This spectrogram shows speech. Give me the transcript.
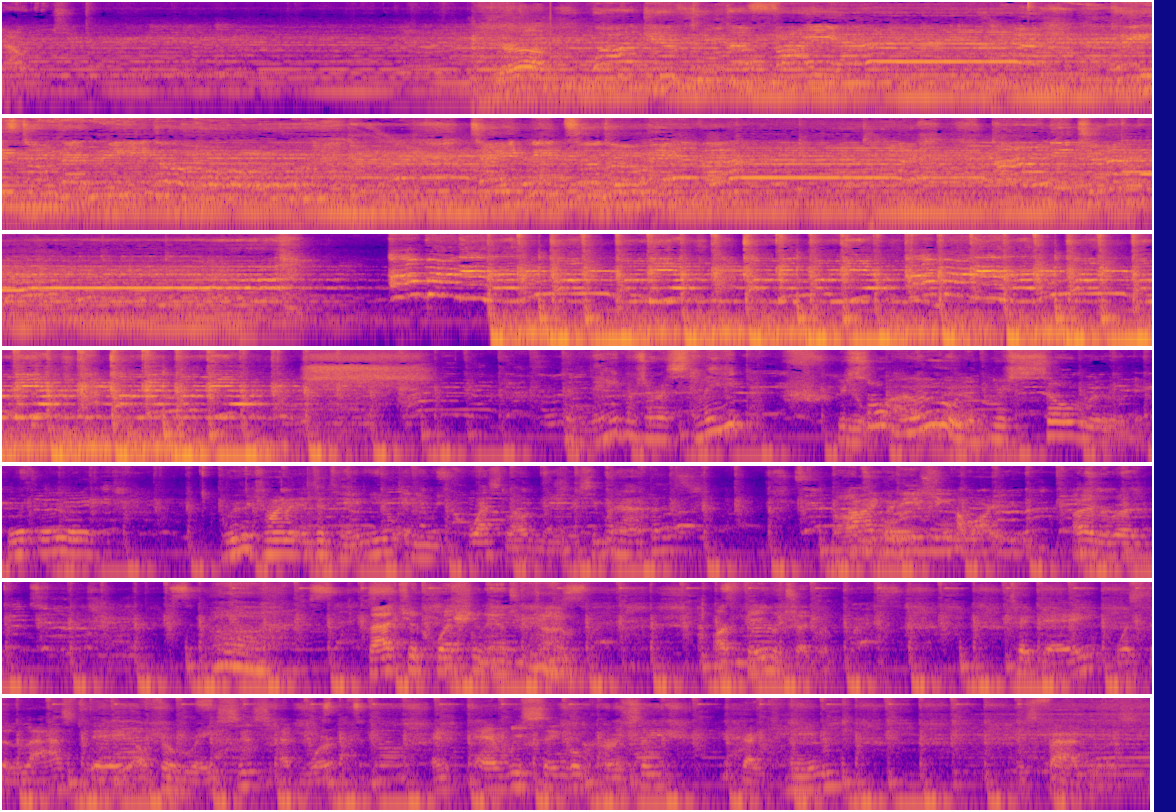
nowadays. You're up. Asleep. You're, You're so rude. man. You're so rude. We were trying to entertain you and you request loud music. See what happens? Hi, good evening. How are you? Hi, everybody. Back to question answer time. Our favorite segment. Today was the last day of the races at work, and every single person that came was fabulous.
